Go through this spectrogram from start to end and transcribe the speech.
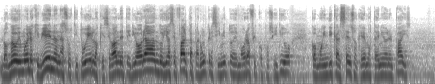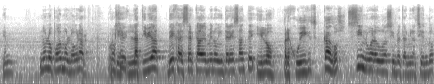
los nuevos inmuebles que vienen a sustituir los que se van deteriorando y hace falta para un crecimiento demográfico positivo, como indica el censo que hemos tenido en el país, no lo podemos lograr, porque la actividad deja de ser cada vez menos interesante y los perjudicados, sin lugar a dudas, siempre terminan siendo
